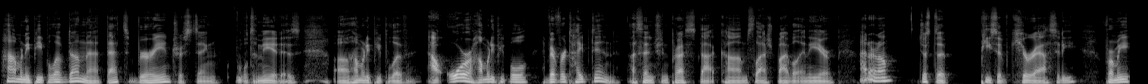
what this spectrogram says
how many people have done that. That's very interesting. Well, to me, it is. Uh, how many people have, or how many people have ever typed in ascensionpress.com slash Bible in a? I don't know. Just a piece of curiosity for me.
